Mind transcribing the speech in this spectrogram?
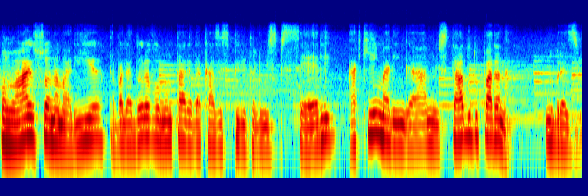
Olá, eu sou Ana Maria, trabalhadora voluntária da Casa Espírita Luiz Picelli, aqui em Maringá, no estado do Paraná, no Brasil.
